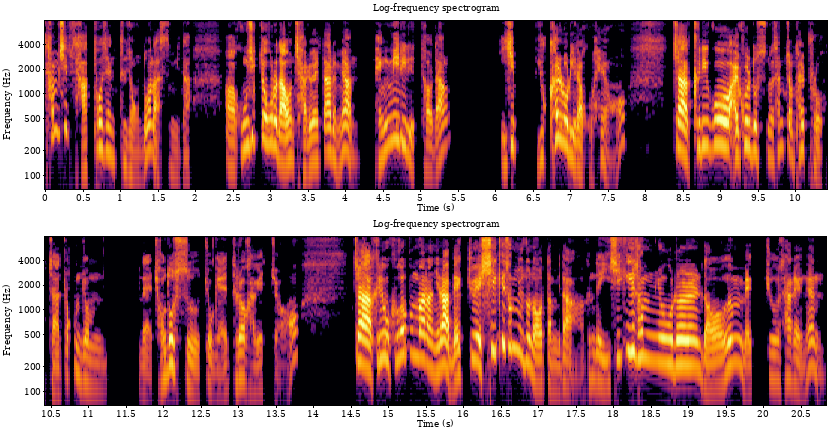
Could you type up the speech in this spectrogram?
34% 정도 낮습니다. 어, 공식적으로 나온 자료에 따르면 100ml당 26칼로리라고 해요. 자, 그리고 알코올 도수는 3.8%. 자, 조금 좀 네, 저도수 쪽에 들어가겠죠. 자, 그리고 그것뿐만 아니라 맥주에 식이섬유도 넣었답니다. 근데 이 식이섬유를 넣은 맥주 사례는,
